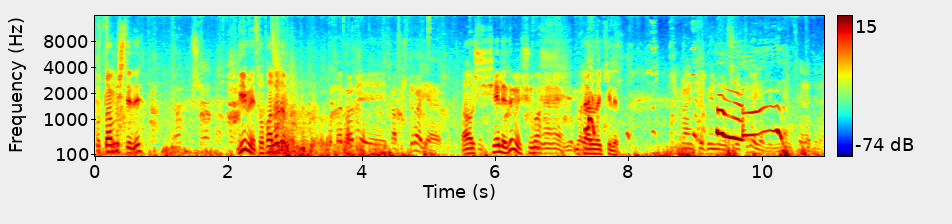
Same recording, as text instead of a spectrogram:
Kurtlanmış dedi. Değil mi? Toparladı mı? Bu sefer de e, kapıştılar ya. Ha, o şeyle değil mi? Şu He he yok. öyle. yukarıdakiyle. İbrahim Köpeği'nin şey ettiler ya beni yemselediler.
